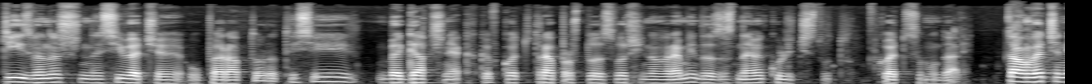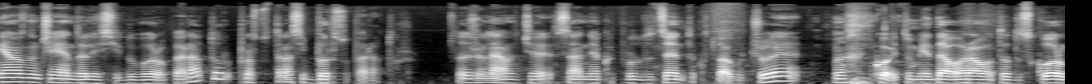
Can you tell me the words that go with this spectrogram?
ти изведнъж не си вече оператор, а ти си бегач някакъв, който трябва просто да свърши на време и да заснеме количеството, което са му дали. Там вече няма значение дали си добър оператор, просто трябва да си бърз оператор. Съжалявам, че сега някой продуцент, ако това го чуе, който ми е дал работа доскоро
